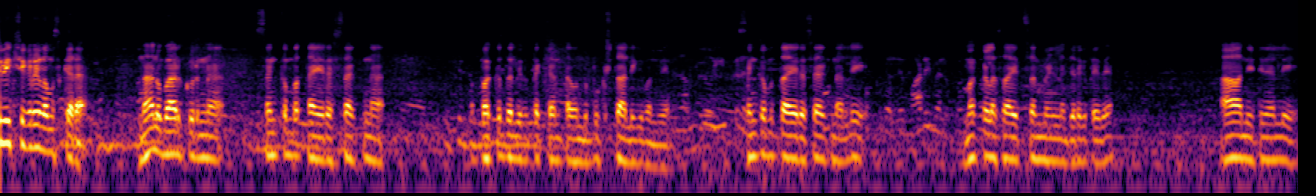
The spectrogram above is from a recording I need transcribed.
ವೀಕ್ಷಕರೇ, ನಮಸ್ಕಾರ. ನಾನು ಬಾರ್ಕೂರಿನ ಸಂಕಮತಾಯಿ ರೆಸಾರ್ಟ್ನ ಪಕ್ಕದಲ್ಲಿರ್ತಕ್ಕಂಥ ಒಂದು ಬುಕ್ ಸ್ಟಾಲಿಗೆ ಬಂದಿದ್ದೇನೆ. ಸಂಕಮತಾಯಿ ರೆಸಾರ್ಟ್ನಲ್ಲಿ ಮಕ್ಕಳ ಸಾಹಿತ್ಯ ಸಮ್ಮೇಳನ ಜರುಗ್ತಾ ಇದೆ. ಆ ನಿಟ್ಟಿನಲ್ಲಿ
